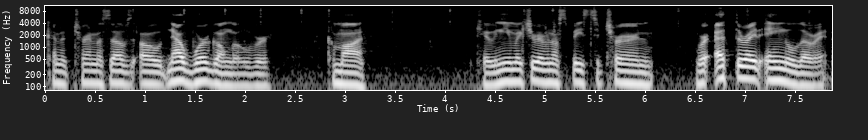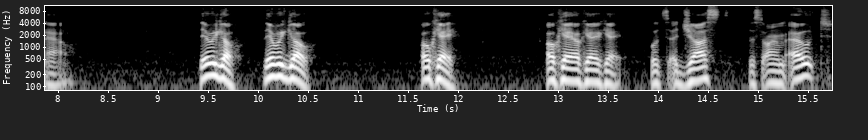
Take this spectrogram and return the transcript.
kind of turn ourselves. Oh, now we're going over. Come on. Okay, we need to make sure we have enough space to turn. We're at the right angle, though, right now. There we go. There we go. Okay. Okay, okay, okay. Let's adjust this arm out.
